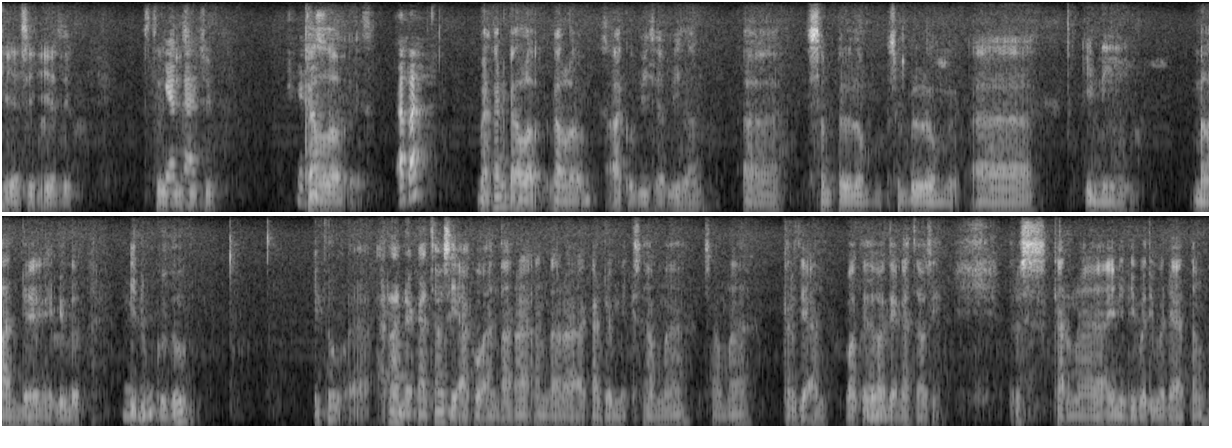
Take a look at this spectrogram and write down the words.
Iya sih, iya sih. Setuju, Iya kan? setuju. Itu Kalau apa? Bahkan kalau kalau aku bisa bilang eh, sebelum sebelum eh, ini melanda gitu Mhm. hidupku tuh itu eh, rada kacau sih aku antara antara akademik sama sama kerjaan waktu itu Hmm. agak kacau sih terus karena ini tiba-tiba datang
